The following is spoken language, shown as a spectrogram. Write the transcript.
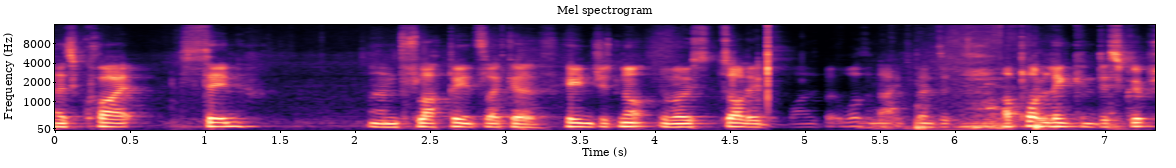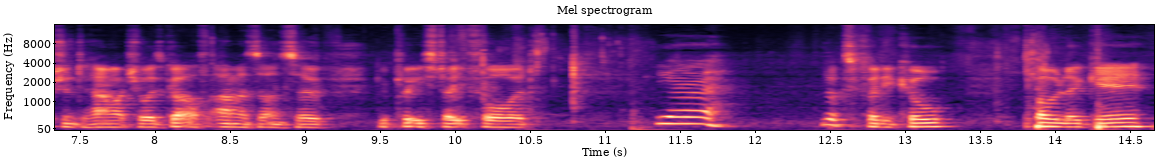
It's quite thin and flappy. It's like a hinge. It's not the most solid but it wasn't that expensive. I'll put a link in description to how much I was got off Amazon, so be pretty straightforward. Yeah, looks pretty cool. Polar gear.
